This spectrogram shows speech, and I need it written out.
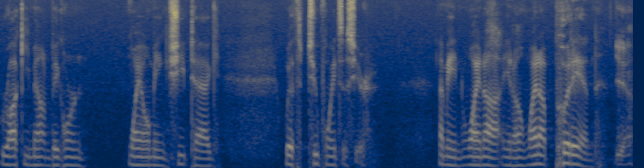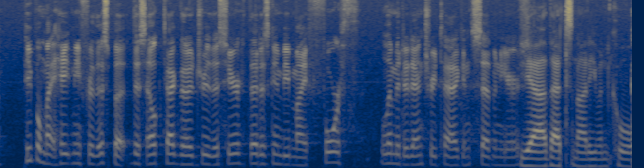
Rocky Mountain Bighorn, Wyoming sheep tag, with two points this year. I mean, why not? You know, why not put in? Yeah people might hate me for this, but this elk tag that I drew this year, that is going to be my fourth limited entry tag in seven years. Yeah, that's not even cool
